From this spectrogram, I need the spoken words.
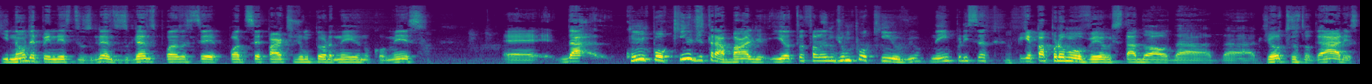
que não dependesse dos grandes, os grandes podem ser, pode ser parte de um torneio no começo, é, da, com um pouquinho de trabalho, e eu tô falando de um pouquinho, viu? Nem precisa. Porque para promover o estadual da, da, de outros lugares,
